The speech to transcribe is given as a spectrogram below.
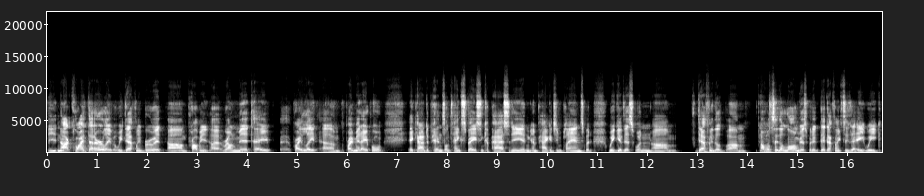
Not quite that early, but we definitely brew it um, probably uh, around mid to April, probably late, um, probably mid April. It kind of depends on tank space and capacity and, and packaging plans, but we give this one um, definitely the um, I won't say the longest, but it, it definitely exceeds the eight week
